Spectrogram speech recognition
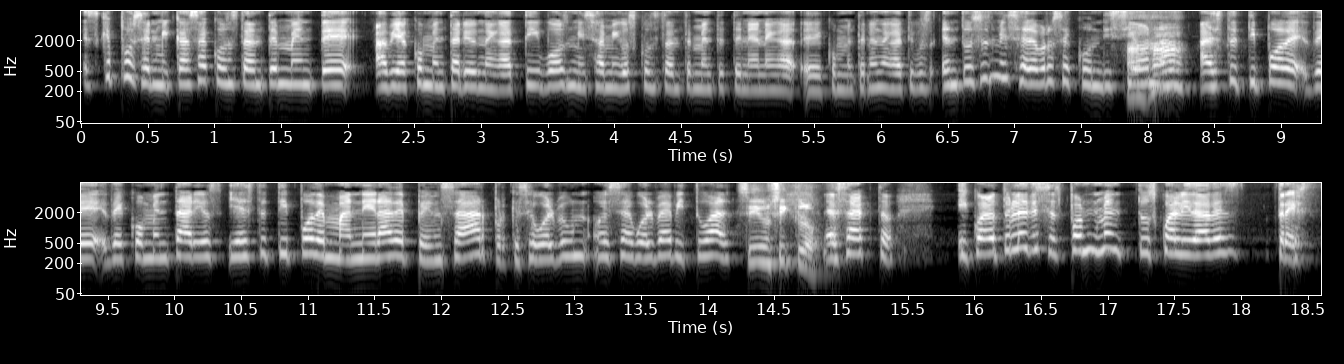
es que pues en mi casa constantemente había comentarios negativos, mis amigos constantemente tenían eh, comentarios negativos, entonces mi cerebro se condiciona a este tipo de, de, de, comentarios y a este tipo de manera de pensar porque se vuelve, un, se vuelve habitual. Sí, un ciclo. Exacto. Y cuando tú les dices, ponme tus cualidades, tres.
